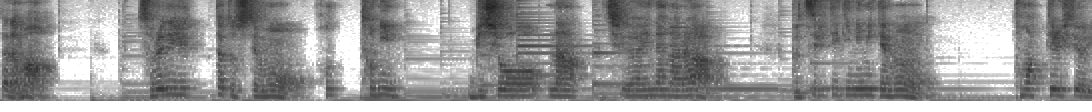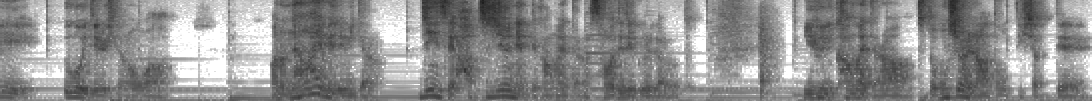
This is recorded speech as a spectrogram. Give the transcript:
ただまあ、それで言ったとしても、本当に微小な違いながら、物理的に見ても、止まってる人より動いてる人の方が、あの、長い目で見たら、人生80年って考えたら差は出てくるだろうというふうに考えたら、ちょっと面白いなと思ってきちゃって、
